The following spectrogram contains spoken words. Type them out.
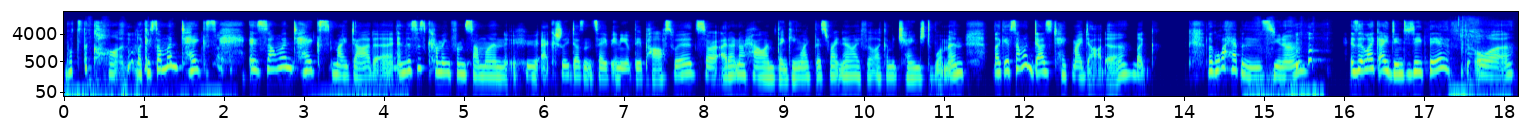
what's the con? Like if someone takes if someone takes my data, and this is coming from someone who actually doesn't save any of their passwords, so I don't know how I'm thinking like this right now. I feel like I'm a changed woman. Like if someone does take my data, like like what happens, you know? is it like identity theft or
